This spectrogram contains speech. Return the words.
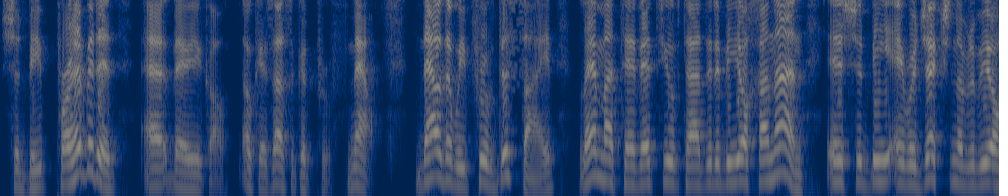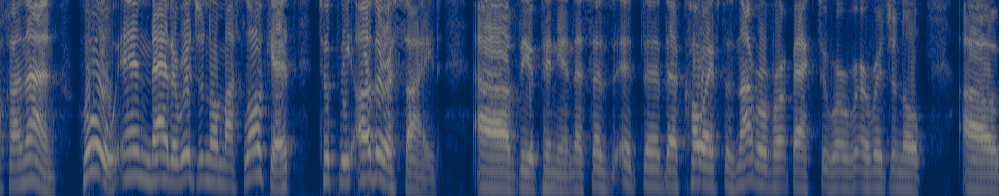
should be prohibited. Uh, there you go. Okay, so that's a good proof. Now, now that we proved this side, lema tevet Rabbi Yochanan. it should be a rejection of Rabbi Yochanan, who in that original machloket took the other side of the opinion that says it, uh, the co-wife does not revert back to her original uh,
